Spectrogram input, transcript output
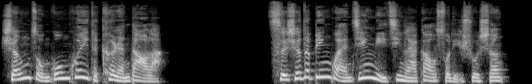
省总工会的客人到了。此时的宾馆经理进来告诉李书生，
